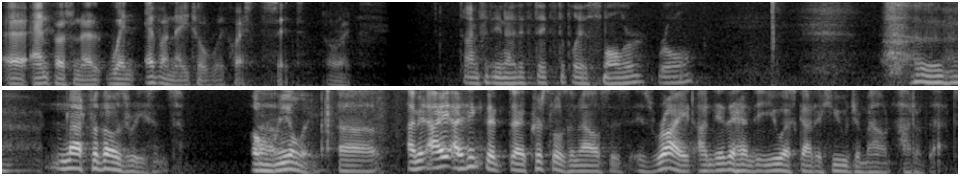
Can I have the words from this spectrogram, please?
uh, and personnel whenever NATO requests it. All right. Time for the United States to play a smaller role? Not for those reasons. Oh, really? I mean, I, I think that uh, Kristol's analysis is right. On the other hand, the U.S. got a huge amount out of that.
